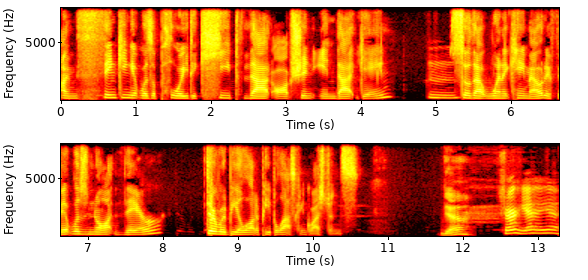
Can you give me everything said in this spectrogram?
I'm thinking it was a ploy to keep that option in that game Mm. so that when it came out, if it was not there, there would be a lot of people asking questions. Yeah. Sure, yeah, yeah.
